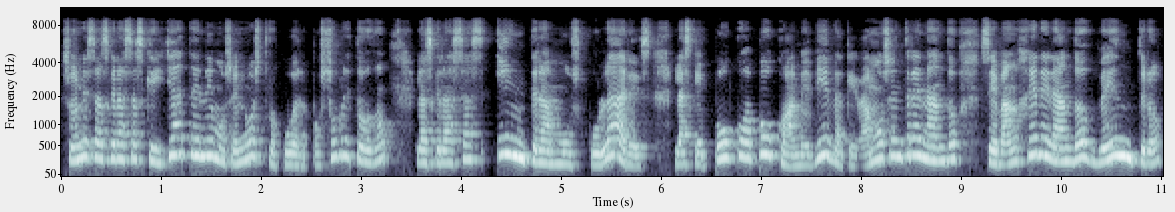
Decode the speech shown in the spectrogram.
son esas grasas que ya tenemos en nuestro cuerpo, sobre todo las grasas intramusculares, las que poco a poco, a medida que vamos entrenando, se van generando dentro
